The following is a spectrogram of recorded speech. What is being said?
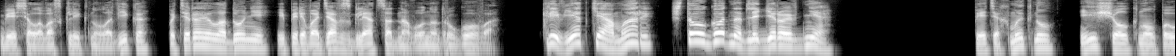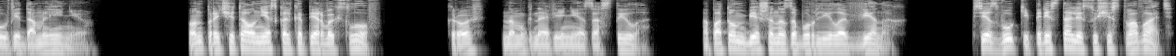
Весело воскликнула Вика, потирая ладони и переводя взгляд с одного на другого. «Креветки, омары, что угодно для героев дня!» Петя хмыкнул и щелкнул по уведомлению. Он прочитал несколько первых слов. Кровь на мгновение застыла, а потом бешено забурлила в венах. Все звуки перестали существовать.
